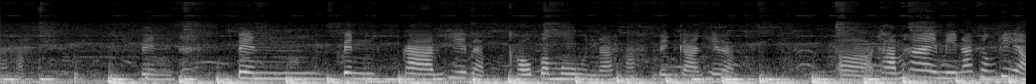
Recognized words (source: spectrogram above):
นะคะเป็นเป็นเป็นการที่แบบเขาประมูลนะคะ เป็นการที่แบบเอ่อทำ นักท่องเที่ยว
